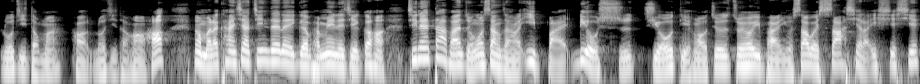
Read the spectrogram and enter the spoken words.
逻辑懂吗？好，逻辑懂哈。好，那我们来看一下今天的一个盘面的结构哈。今天大盘总共上涨了一百六十九点哈，就是最后一盘有稍微杀下来一些些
